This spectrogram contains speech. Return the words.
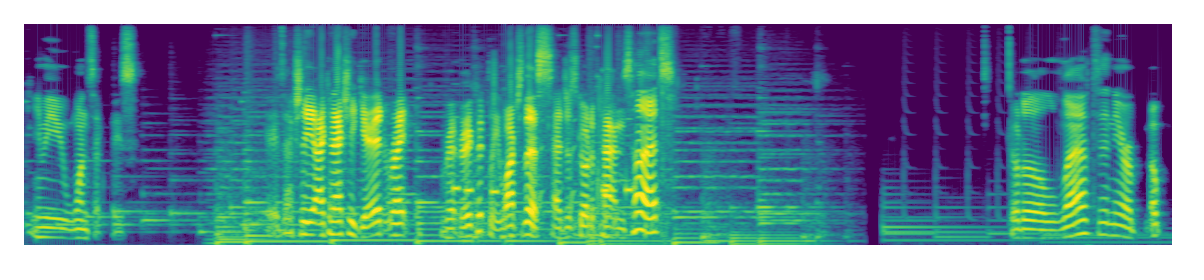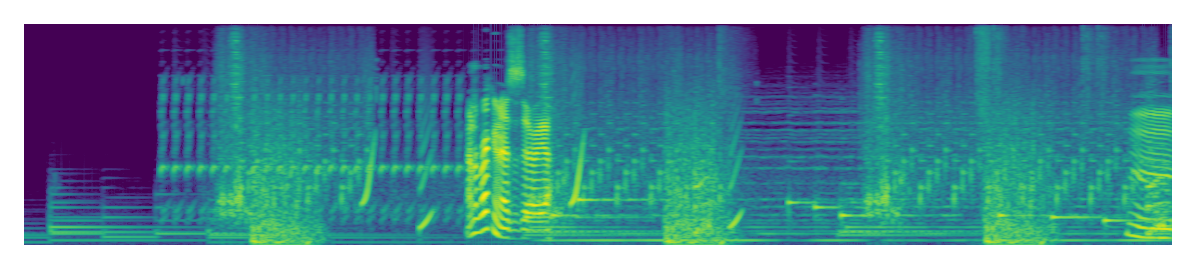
Give me one sec, please. It's actually, I can actually get it right, right very quickly. Watch this. I just go to Patton's Hut. Go to the left and near. Oh. I don't recognize this area. Hmm.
